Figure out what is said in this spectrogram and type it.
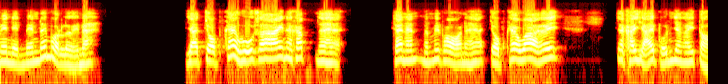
management ได้หมดเลยนะ อย่าจบแค่หูซ้ายนะครับนะฮะแค่นั้นมันไม่พอนะฮะจบแค่ว่าเฮ้ยจะขยายผลยังไงต่อ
